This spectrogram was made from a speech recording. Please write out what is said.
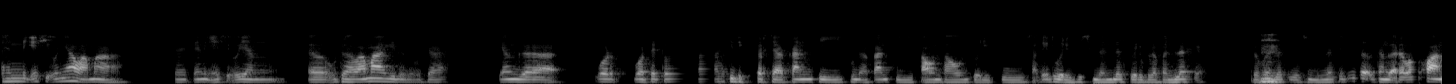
teknik SEO-nya lama. Teknik SEO yang eh, udah lama gitu loh udah yang enggak worth, worth it lagi dikerjakan digunakan di tahun-tahun 2000 saat itu 2019 2018 ya. 2018 2019 itu udah udah nggak relevan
